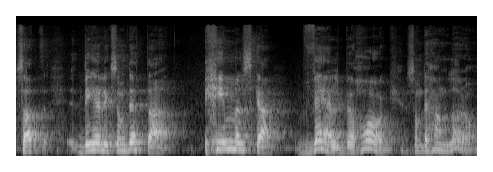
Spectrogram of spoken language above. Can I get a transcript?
Så att det är liksom detta himmelska välbehag som det handlar om.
